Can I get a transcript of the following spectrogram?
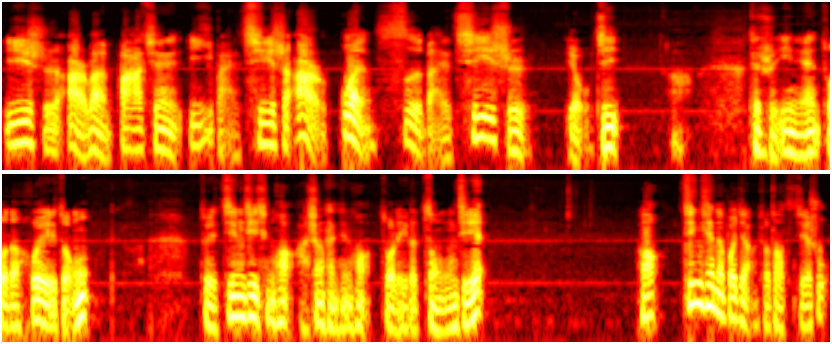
一十二万八千一百七十二贯四百七十。有机，啊，这是一年做的汇总，对经济情况啊、生产情况做了一个总结。好，今天的播讲就到此结束。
